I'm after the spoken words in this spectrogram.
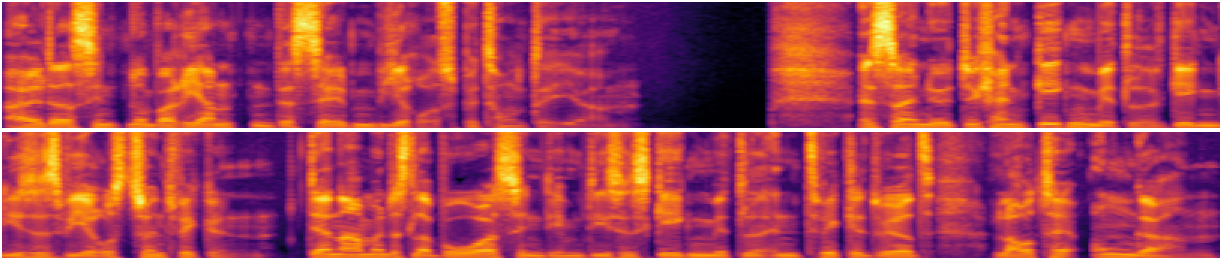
all das sind nur Varianten desselben Virus, betonte er. Es sei nötig, ein Gegenmittel gegen dieses Virus zu entwickeln. Der Name des Labors, in dem dieses Gegenmittel entwickelt wird, laute Ungarn.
